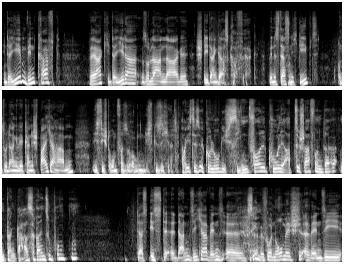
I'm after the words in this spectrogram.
hinter jedem Windkraftwerk, hinter jeder Solaranlage steht ein Gaskraftwerk. Wenn es das nicht gibt, und solange wir keine Speicher haben, ist die Stromversorgung nicht gesichert. Aber ist es ökologisch sinnvoll, Kohle abzuschaffen und, da, und dann Gas reinzupumpen? Das ist äh, dann sicher, wenn äh, ökonomisch, äh, wenn Sie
